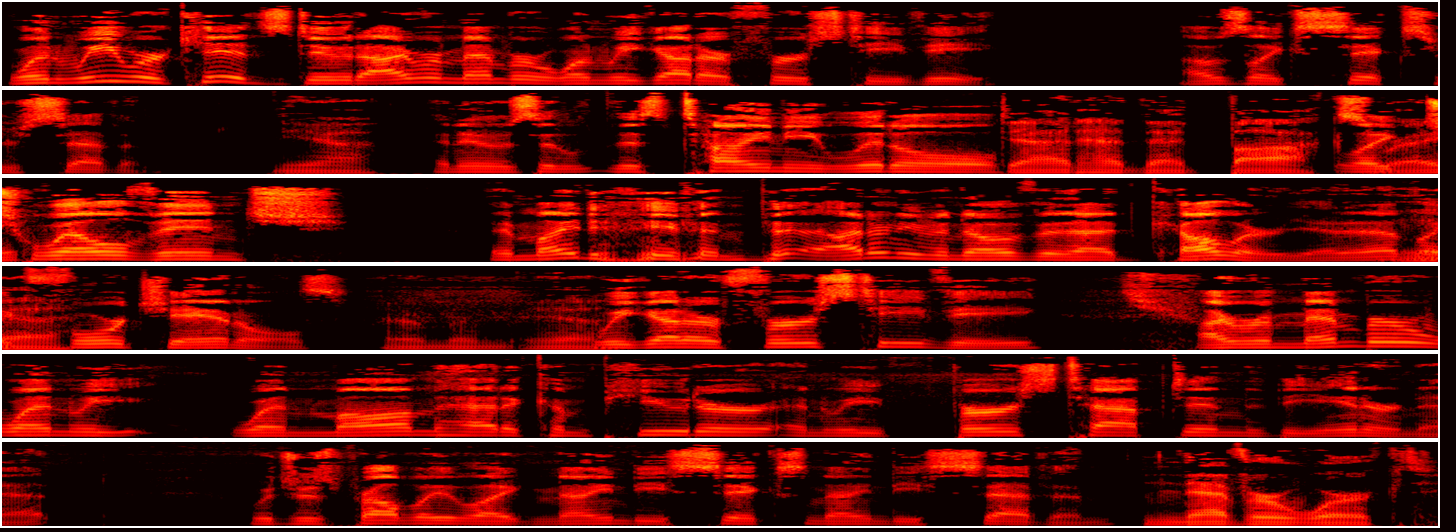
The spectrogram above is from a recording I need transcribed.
When we were kids, dude, I remember when we got our first TV. I was like six or seven, Yeah. and it was a, this tiny little, Dad had that box, like right? twelve inch. It might have even been. I don't even know if it had color yet. It had Yeah. like four channels. I remember. Yeah. We got our first TV. I remember when we when mom had a computer and we first tapped into the internet, which was probably like 96, 97. Never worked.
